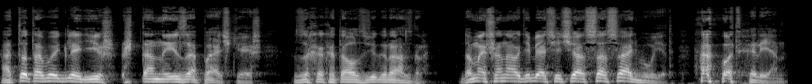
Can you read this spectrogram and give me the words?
а то того и глядишь, штаны запачкаешь», — захохотал Звеграздер. «Думаешь, она у тебя сейчас сосать будет? А вот хрен!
